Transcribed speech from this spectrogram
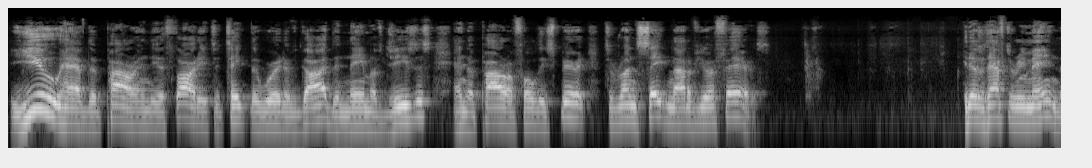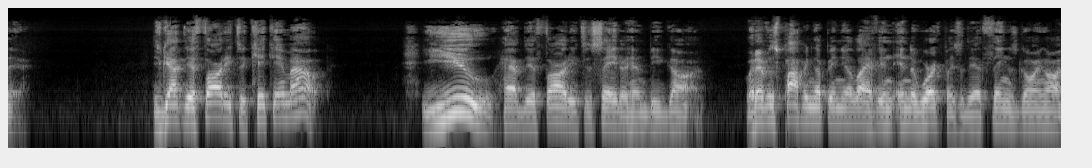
You have the power and the authority to take the word of God, the name of Jesus, and the power of Holy Spirit to run Satan out of your affairs. He doesn't have to remain there. He's got the authority to kick him out. You have the authority to say to him, be gone. Whatever's popping up in your life, in, in the workplace, there are things going on,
